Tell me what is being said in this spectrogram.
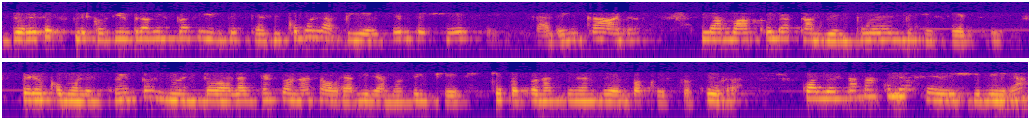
Yo les explico siempre a mis pacientes que así como la piel se envejece, salen canas, la mácula también puede envejecerse. Pero como les cuento, no en todas las personas, ahora miramos en qué, qué personas tienen riesgo a que esto ocurra. Cuando esta mácula se degenera,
